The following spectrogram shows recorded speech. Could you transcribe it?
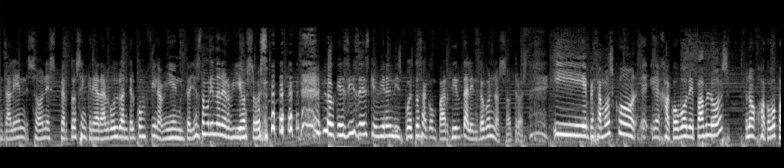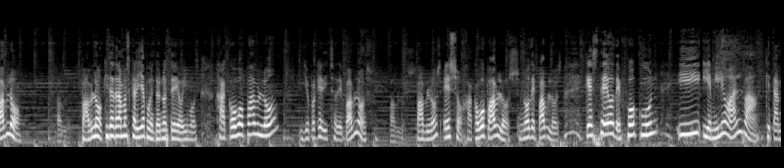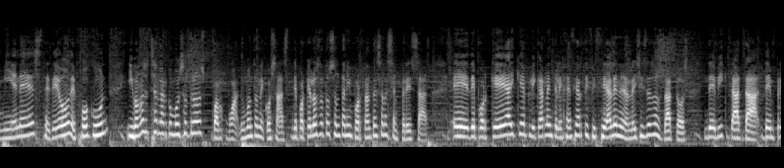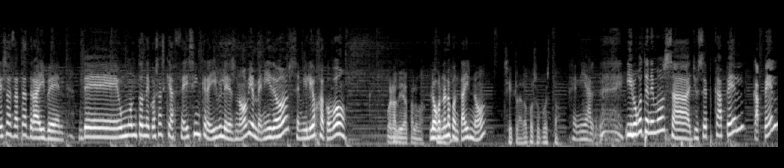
son expertos en crear algo durante el confinamiento. Ya están poniendo nerviosos. Lo que sí sé es que vienen dispuestos a compartir talento con nosotros. Y empezamos con eh, eh, Jacobo de Pablos. No, Jacobo Pablo. Pablo. Pablo, quítate la mascarilla porque entonces no te oímos. Jacobo Pablo ¿Y yo por qué he dicho de Pablos? Pablos. Pablos, eso, Jacobo Pablos, no de Pablos, que es CEO de Focun y, Emilio Alba, que también es CDO de Focun. Y vamos a charlar con vosotros de un montón de cosas, de por qué los datos son tan importantes en las empresas, eh, de por qué hay que implicar la inteligencia artificial en el análisis de esos datos, de Big Data, de empresas Data Driven, de un montón de cosas que hacéis increíbles, ¿no? Bienvenidos, Emilio Jacobo. Buenos días, Paloma. Luego no lo contáis, ¿no? Sí, claro, por supuesto. Genial. Y luego tenemos a Josep Capel, Capel,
